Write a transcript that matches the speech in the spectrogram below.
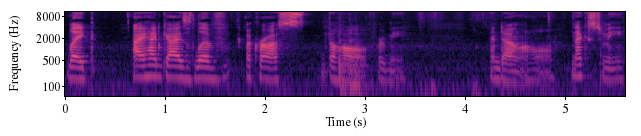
Like I had guys live across the hall from me, and down the hall next to me.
